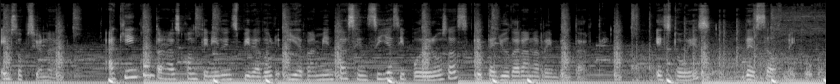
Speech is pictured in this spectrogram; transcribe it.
es opcional. Aquí encontrarás contenido inspirador y herramientas sencillas y poderosas que te ayudarán a reinventarte. Esto es The Self Makeover.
